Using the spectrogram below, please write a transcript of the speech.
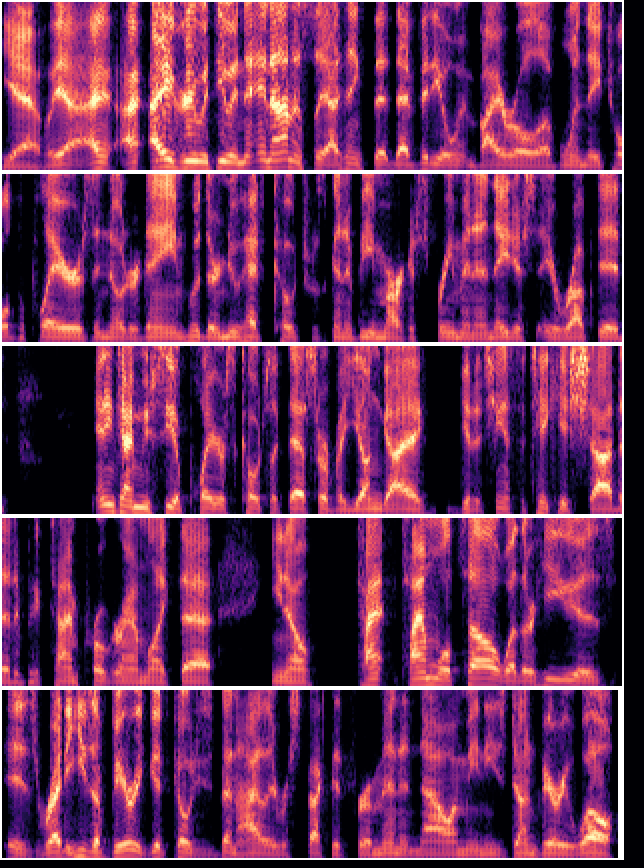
yeah, yeah, I, I, agree with you. And, and honestly, I think that that video went viral of when they told the players in Notre Dame who their new head coach was going to be, Marcus Freeman, and they just erupted. Anytime you see a player's coach like that, sort of a young guy get a chance to take his shot at a big time program like that, you know, time, time will tell whether he is is ready. He's a very good coach. He's been highly respected for a minute now. I mean, he's done very well.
